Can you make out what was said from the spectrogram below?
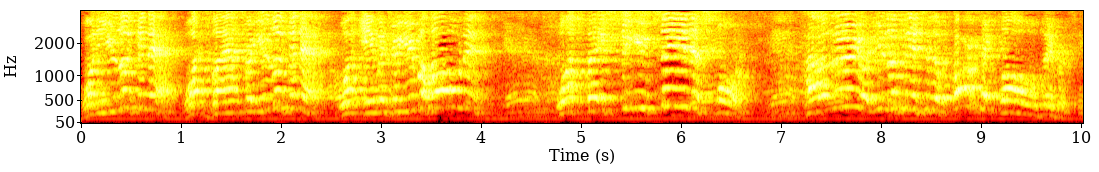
What are you looking at? What glass are you looking at? What image are you beholding? What face do you see this morning? Hallelujah. Are you looking into the perfect law of liberty?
